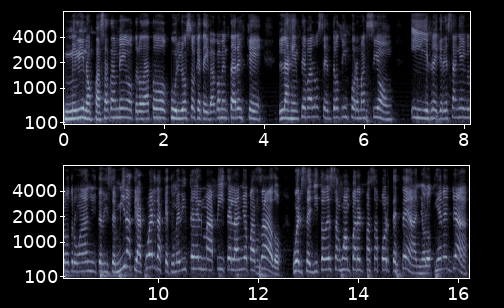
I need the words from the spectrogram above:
Mili, nos pasa también otro dato curioso que te iba a comentar, es que la gente va a los centros de información y regresan el otro año y te dicen, mira, ¿te acuerdas que tú me diste el mapita el año pasado o el sellito de San Juan para el pasaporte este año? ¿Lo tienes ya?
